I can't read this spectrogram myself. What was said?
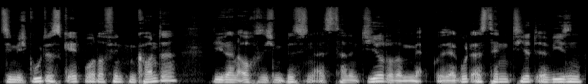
ziemlich gute Skateboarder finden konnte, die dann auch sich ein bisschen als talentiert oder sehr gut als talentiert erwiesen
